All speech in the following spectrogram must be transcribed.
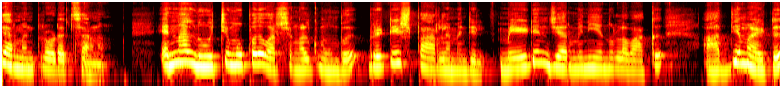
ജർമ്മൻ പ്രോഡക്ട്സ് ആണ്. എന്നാൽ നൂറ്റി മുപ്പത് വർഷങ്ങൾക്ക് മുമ്പ് ബ്രിട്ടീഷ് പാർലമെന്റിൽ മെയ്ഡ് ഇൻ ജർമ്മനി എന്നുള്ള വാക്ക് ആദ്യമായിട്ട്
